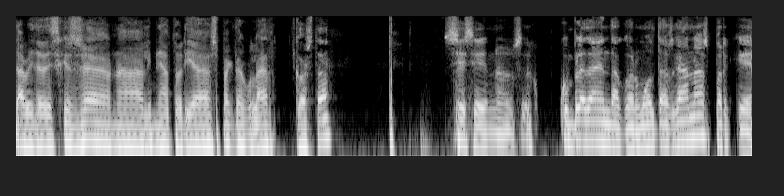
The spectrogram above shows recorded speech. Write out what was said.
La veritat és que és una eliminatòria espectacular. Costa? Sí, sí, no, completament d'acord. Moltes ganes perquè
